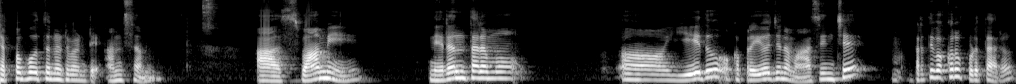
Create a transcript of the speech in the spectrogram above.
చెప్పబోతున్నటువంటి అంశం ఆ స్వామి నిరంతరము ఏదో ఒక ప్రయోజనం ఆశించే ప్రతి ఒక్కరూ పుడతారు.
